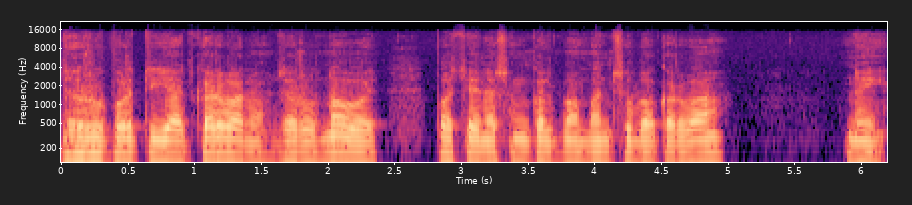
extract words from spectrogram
જરૂર પડતી યાદ કરવાનો, જરૂર ન હોય પછી એના સંકલ્પમાં મનસુબા કરવા નહીં.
